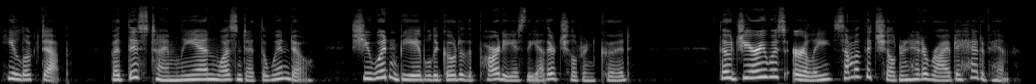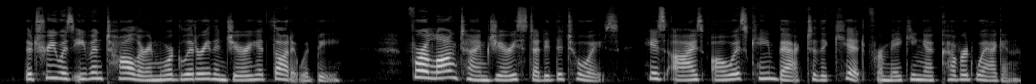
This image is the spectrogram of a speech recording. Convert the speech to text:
he looked up. But this time Leanne wasn't at the window. She wouldn't be able to go to the party as the other children could. Though Jerry was early, some of the children had arrived ahead of him. The tree was even taller and more glittery than Jerry had thought it would be. For a long time, Jerry studied the toys. His eyes always came back to the kit for making a covered wagon.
